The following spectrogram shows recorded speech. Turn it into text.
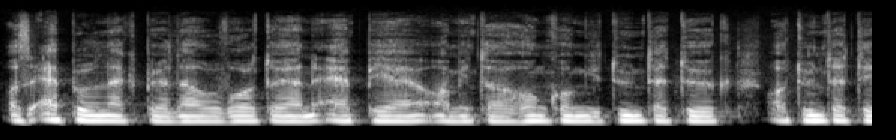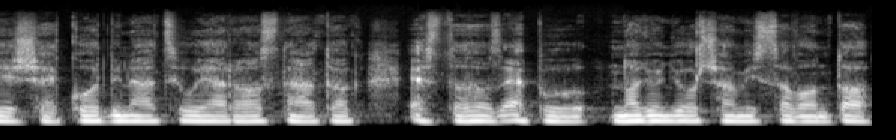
Az Apple-nek például volt olyan appje, amit a hongkongi tüntetők a tüntetések koordinációjára használtak. Ezt az Apple nagyon gyorsan visszavonta.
